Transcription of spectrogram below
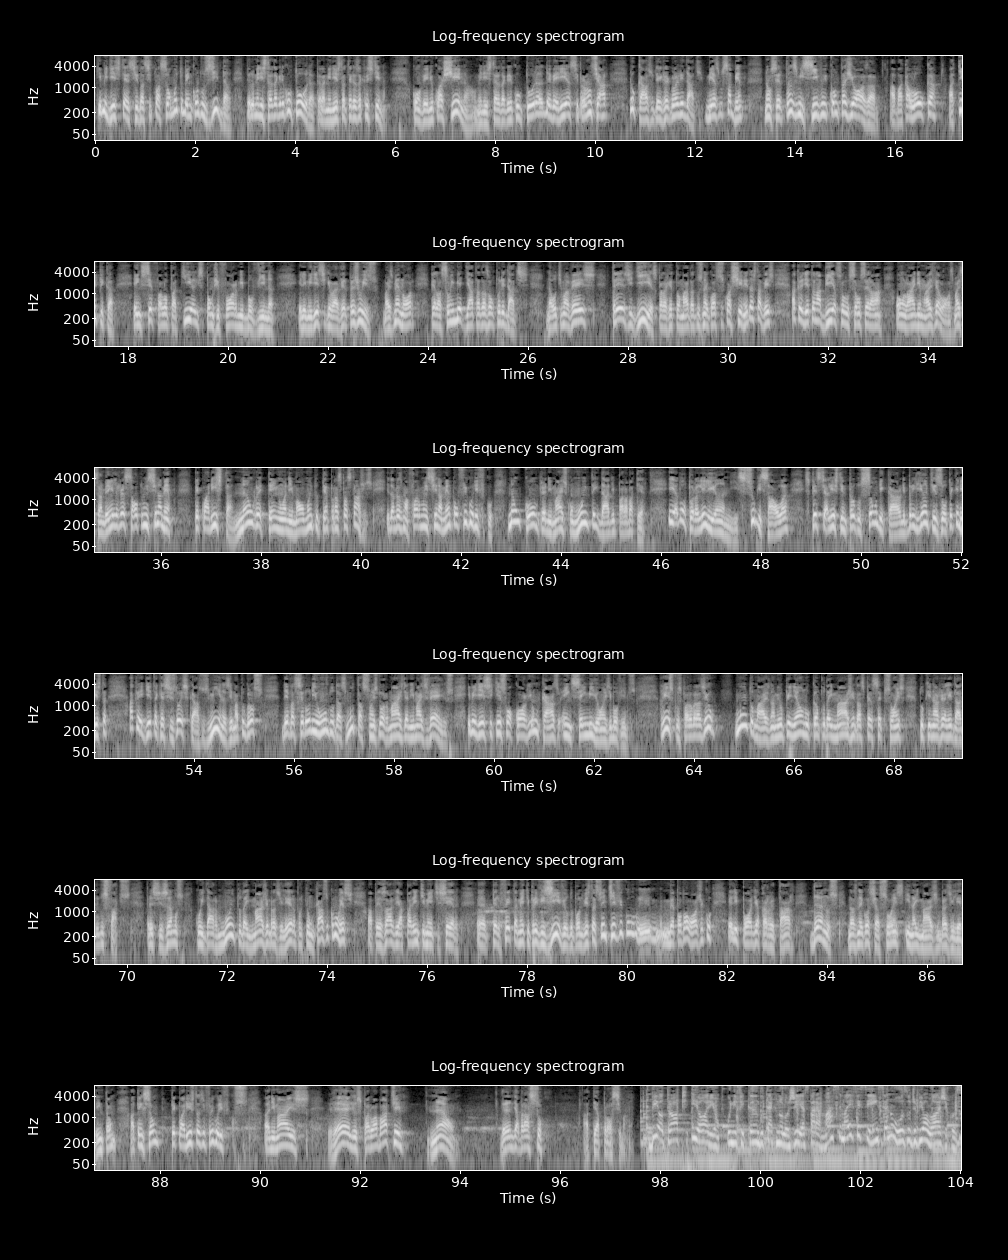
que me disse ter sido a situação muito bem conduzida pelo Ministério da Agricultura, pela ministra Tereza Cristina. Convênio com a China, o Ministério da Agricultura deveria se pronunciar no caso de irregularidade, mesmo sabendo não ser transmissível e contagiosa a vaca louca, atípica, encefalopatia espongiforme bovina. Ele me disse que vai haver prejuízo, mas menor, pela ação imediata das autoridades. Na última vez, 13 dias para a retomada dos negócios com a China. E desta vez, acredita na BIA, a solução será online mais veloz. Mas também ele ressalta um ensinamento. Pecuarista não retém um animal muito tempo nas pastagens. E da mesma forma, um ensinamento ao frigorífico. Não compre animais com muita idade para abater. E a doutora Liliane Sugisawa, especialista em produção de carne, brilhante zootecnista, acredita que esses dois casos, Minas e Mato Grosso, deva ser oriundo das mutações normais de animais velhos e me disse que isso ocorre em um caso em 100 milhões de bovinos. Riscos para o Brasil? Muito mais, na minha opinião, no campo da imagem das percepções do que na realidade dos fatos. Precisamos cuidar muito da imagem brasileira, porque um caso como esse, apesar de aparentemente ser é, perfeitamente previsível do ponto de vista científico e metodológico, ele pode acarretar danos nas negociações e na imagem brasileira. Então, atenção, pecuaristas e frigoríficos. Animais velhos para o abate? Não Grande abraço. Até a próxima. Biotrop e Orion, unificando tecnologias para máxima eficiência no uso de biológicos.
